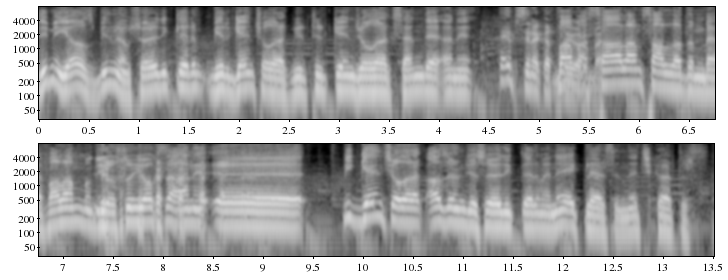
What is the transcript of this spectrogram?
Değil mi Yağız bilmiyorum söylediklerim bir genç olarak bir Türk genci olarak sen de hani Hepsine katılıyorum baba ben. sağlam salladım be falan mı diyorsun yoksa hani ee, bir genç olarak az önce söylediklerime ne eklersin ne çıkartırsın?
